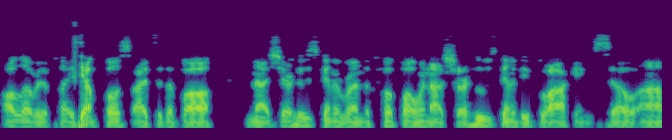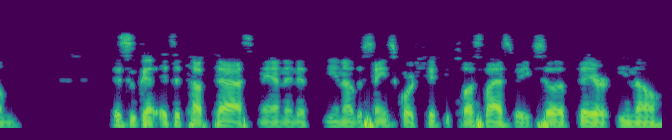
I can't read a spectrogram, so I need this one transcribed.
all over the place Yep. on both sides of the ball. Not sure who's going to run the football. We're not sure who's going to be blocking. So, um, this is go- it's a tough task, man. And if you know the Saints scored 50 plus last week, so if they're you know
